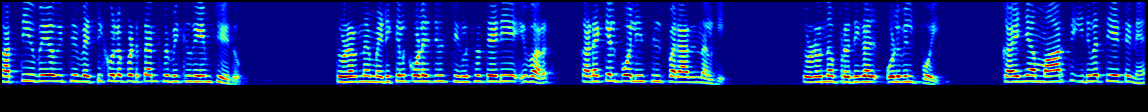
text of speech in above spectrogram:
കത്തി ഉപയോഗിച്ച് വെട്ടിക്കൊലപ്പെടുത്താൻ ശ്രമിക്കുകയും ചെയ്തു. തുടർന്ന് മെഡിക്കൽ കോളേജിൽ ചികിത്സ തേടിയ ഇവർ കടക്കൽ പോലീസിൽ പരാതി നൽകി. തുടർന്ന് പ്രതികൾ ഒളിവിൽ പോയി. കഴിഞ്ഞ മാർച്ച് ഇരുപത്തിയെട്ടിന്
